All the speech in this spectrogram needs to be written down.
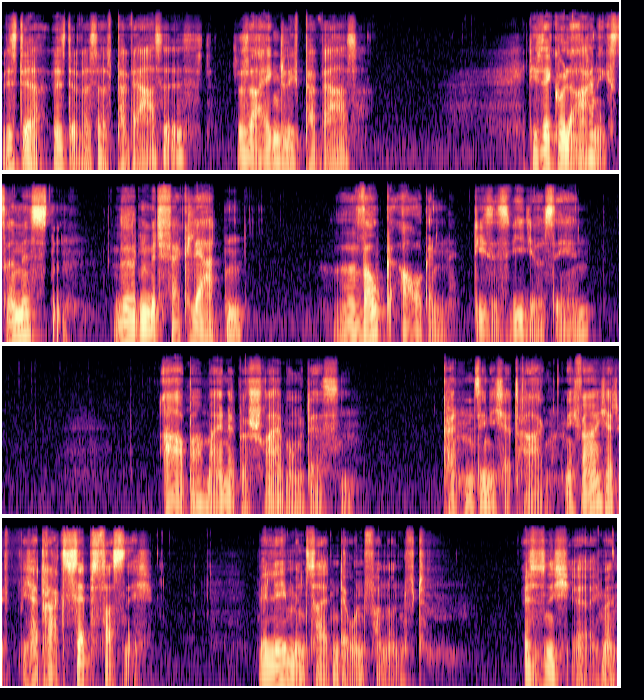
Wisst ihr, wisst ihr, was das Perverse ist? Das ist eigentlich Perverse. Die säkularen Extremisten würden mit verklärten Vogue-Augen dieses Video sehen, aber meine Beschreibung dessen könnten sie nicht ertragen. Nicht wahr? Ich, ich ertrage es selbst fast nicht. Wir leben in Zeiten der Unvernunft. Ist es nicht, äh, ich meine,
